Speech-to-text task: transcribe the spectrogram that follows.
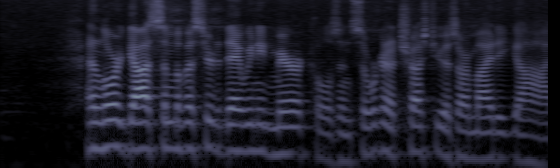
And Lord God, some of us here today, we need miracles, and so we're going to trust you as our mighty God.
